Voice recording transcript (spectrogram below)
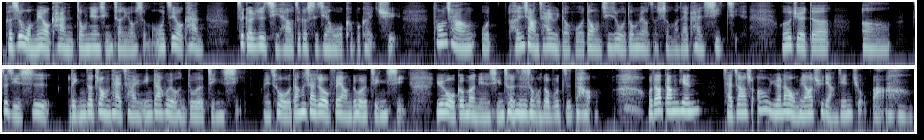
可是我没有看中间行程有什么，我只有看这个日期还有这个时间我可不可以去。通常我很想参与的活动，其实我都没有什么在看细节，我就觉得嗯、自己是零的状态参与，应该会有很多的惊喜。没错，我当下就有非常多的惊喜，因为我根本连行程是什么都不知道。我到当天才知道说，哦，原来我们要去两间酒吧。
